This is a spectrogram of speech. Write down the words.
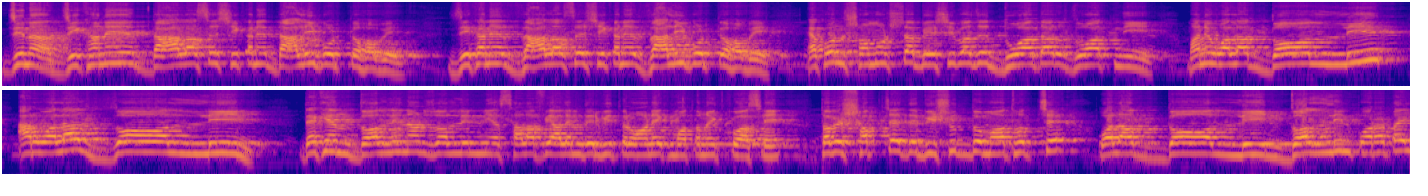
যে না, যেখানে ডাল আছে সেখানে ডালই পড়তে হবে। যেখানে জাল আছে সেখানে জালি পড়তে হবে। এখন সমস্যা বেশি বাজে দোয়াদার জোয়াত নিয়ে। মানে ওয়ালা দল আর ওয়ালা জলিন দেখেন দল্লিন আর জল্লিন নিয়ে সালাফি আলেমদের ভিতরে অনেক মতানৈক্য আছে। তবে সবচাইতে বিশুদ্ধ মত হচ্ছে, ওয়ালা দল্লিন। দল্লিন পড়াটাই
